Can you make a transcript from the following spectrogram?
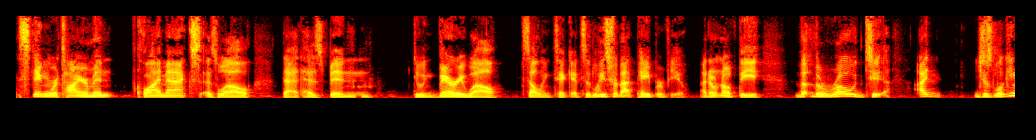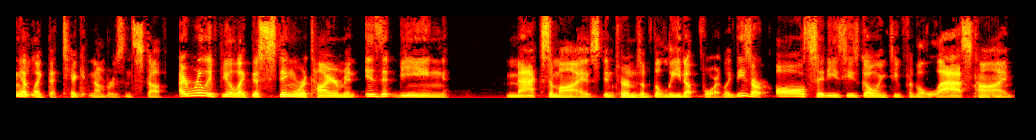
Sting retirement climax as well that has been doing very well selling tickets at least for that pay-per-view. I don't know if the the, the road to I just looking at like the ticket numbers and stuff. I really feel like this Sting retirement isn't being maximized in terms of the lead up for it. Like these are all cities he's going to for the last time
